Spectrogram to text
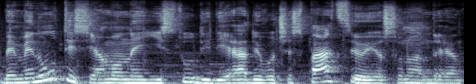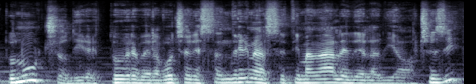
Benvenuti, siamo negli studi di Radio Voce Spazio, io sono Andrea Antonuccio, direttore della Voce Alessandrina al settimanale della Diocesi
